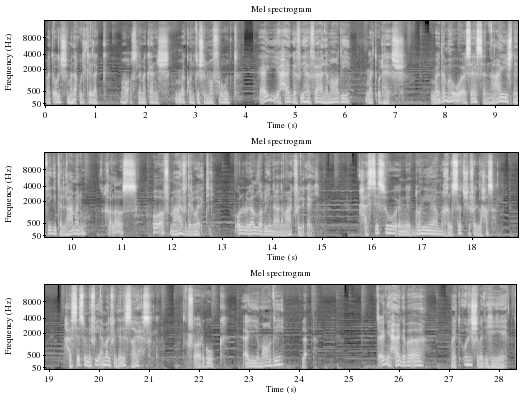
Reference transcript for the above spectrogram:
ما تقولش ما أنا قلت لك. ما هو اصل ما كانش ما كنتش المفروض. اي حاجة فيها فعل ماضي ما تقولهاش. ما دام هو أساسا عايش نتيجة اللي عمله خلاص اقف معاه في دلوقتي. قول له يلا بينا أنا معاك في اللي جاي. حسسه إن الدنيا ما خلصتش في اللي حصل. حسسه إن في أمل في اللي لسه هيحصل. فارجوك. أي ماضي؟ لا. تاني حاجة بقى ما تقولش بديهيات.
